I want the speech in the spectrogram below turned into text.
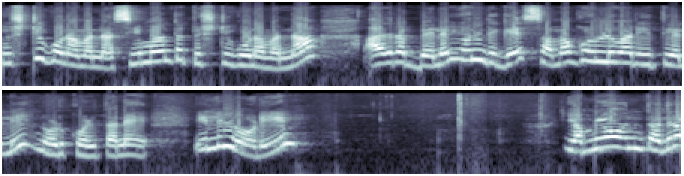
ತುಷ್ಟಿಗುಣವನ್ನು, ಸೀಮಾಂತ ತುಷ್ಟಿಗುಣವನ್ನು ಅದರ ಬೆಲೆಯೊಂದಿಗೆ ಸಮಗೊಳ್ಳುವ ರೀತಿಯಲ್ಲಿ ನೋಡ್ಕೊಳ್ತಾನೆ. ಇಲ್ಲಿ ನೋಡಿ ಎಂ ಯು ಅಂತಂದ್ರೆ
